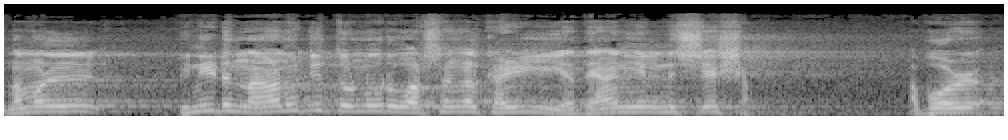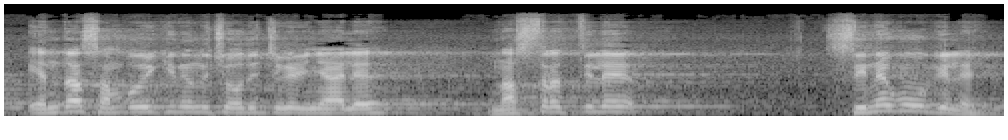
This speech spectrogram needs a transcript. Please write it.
നമ്മൾ പിന്നീട് നാനൂറ്റി തൊണ്ണൂറ് വർഷങ്ങൾ കഴിയുക ദാനിയലിന് ശേഷം. അപ്പോൾ എന്താ സംഭവിക്കുന്നതെന്ന് ചോദിച്ചു കഴിഞ്ഞാൽ നസ്രത്തിലെ സിനഗോഗിൽ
